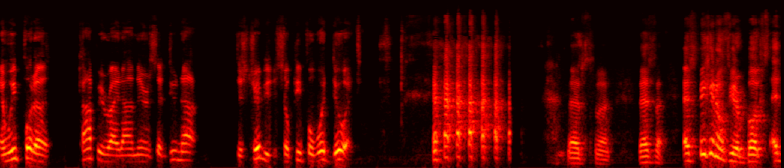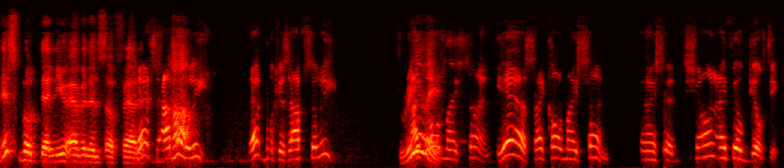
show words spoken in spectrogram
And we put a copyright on there and said, do not distribute so people would do it. That's fun. That's fun. Uh, speaking of your books, uh, this book, The New Evidence of uh, That's obsolete. That book is obsolete. Really? I called my son. Yes, I called my son. And I said, Sean, I feel guilty.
